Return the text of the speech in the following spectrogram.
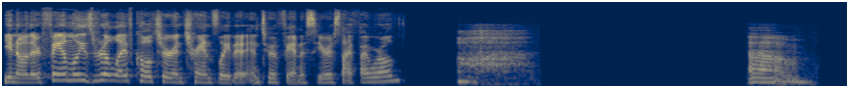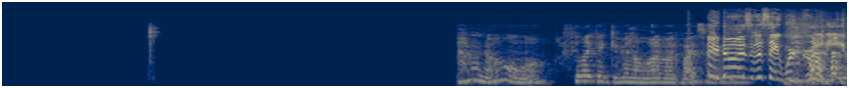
you know, their family's real life culture and translate it into a fantasy or sci-fi world? um, I don't know. I feel like I've given a lot of advice. I know. I was going to say we're greedy.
